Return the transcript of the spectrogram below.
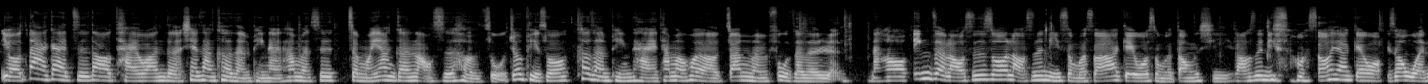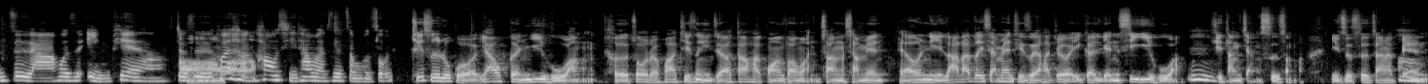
有大概知道台湾的线上课程平台他们是怎么样跟老师合作，就比如说课程平台他们会有专门负责的人。然后盯着老师说：“老师，你什么时候要给我什么东西？老师，你什么时候要给我，比如说文字啊，或者是影片啊，就是会很好奇他们是怎么做。”其实，如果要跟易虎网合作的话，其实你只要到他官方网站上面，然后你拉到最下面，其实它就有一个连联系义务啊，嗯，去当讲师什么，你只是在那边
